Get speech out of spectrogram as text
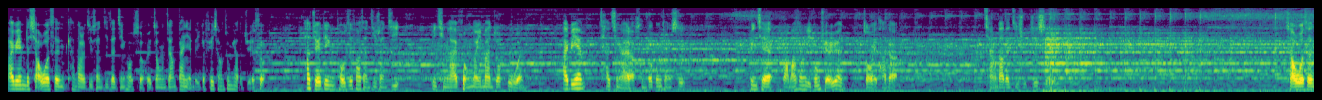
IBM 的小沃森看到了计算机在今后社会中将扮演的一个非常重要的角色，他决定投资发展计算机，并请来冯诺依曼做顾问。IBM 还请来了很多工程师，并且把麻省理工学院作为他的强大的技术支持。小沃森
